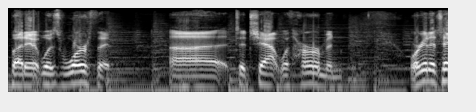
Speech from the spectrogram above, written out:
but it was worth it uh, to chat with Herman. We're going to take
